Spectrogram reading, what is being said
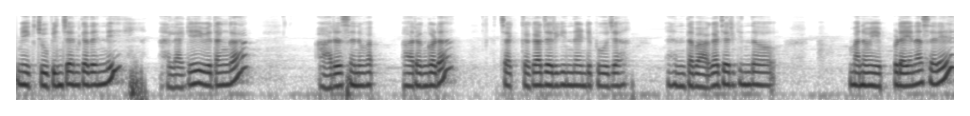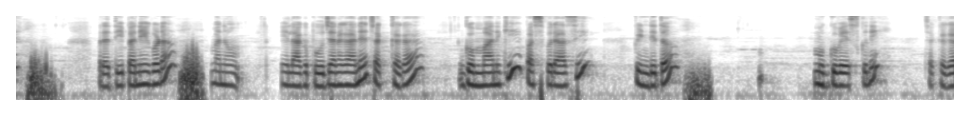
మీకు చూపించాను కదండి. అలాగే ఈ విధంగా ఆరో శనివారం కూడా చక్కగా జరిగిందండి పూజ. ఎంత బాగా జరిగిందో. మనం ఎప్పుడైనా సరే ప్రతి పని కూడా మనం ఇలాగ పూజ అనగానే చక్కగా గుమ్మానికి పసుపు రాసి పిండితో ముగ్గు వేసుకుని చక్కగా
